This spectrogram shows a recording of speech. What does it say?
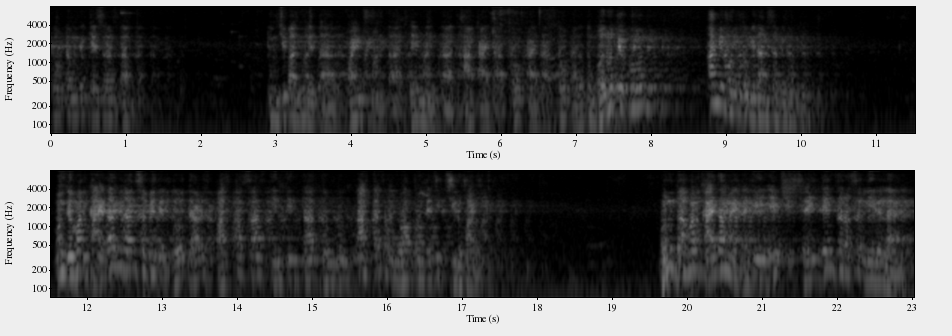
कोर्टामध्ये केस असतात तुमची बाजू घेतात पॉइंट मानतात हे मानतात हा कायदा तो कायदा तो कायदा तो बनवते कोण? आम्ही बनवतो विधानसभेमध्ये. मग जेव्हा कायदा विधानसभेत येतो त्यावेळेस पाच पाच तास तीन तीन तास दोन दोन तास त्याचा उहापोन त्याची चिरपाड होते. म्हणून तर आम्हाला कायदा माहीत आहे की एक सेंटेन्स जर असं लिहिलेलं आहे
